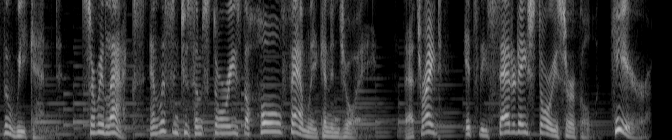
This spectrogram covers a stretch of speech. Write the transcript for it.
the weekend, so relax and listen to some stories the whole family can enjoy. That's right, it's the Saturday Story Circle here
